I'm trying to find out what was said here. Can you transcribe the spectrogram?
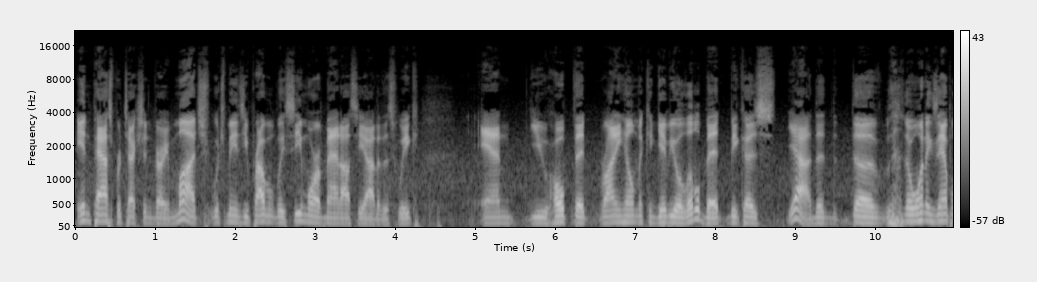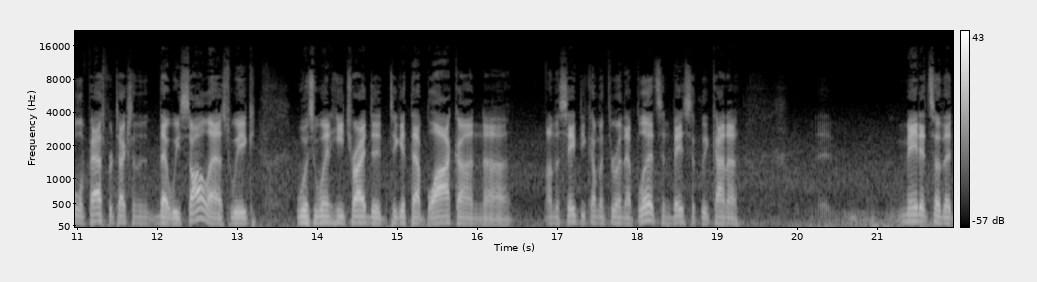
in pass protection very much, which means you probably see more of Matt Asiata this week, and you hope that Ronnie Hillman can give you a little bit because, yeah, the the the one example of pass protection that we saw last week was when he tried to, to get that block on uh, on the safety coming through on that blitz, and basically kind of made it so that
